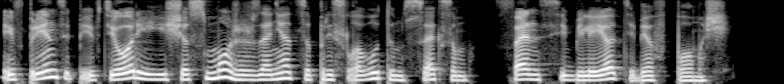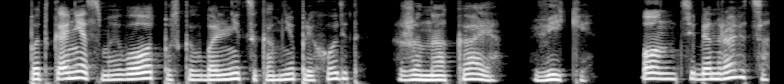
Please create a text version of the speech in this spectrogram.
И в принципе, и в теории еще сможешь заняться пресловутым сексом. Фэнси белье тебе в помощь. Под конец моего отпуска в больнице ко мне приходит жена Кая, Вики. «Он тебе нравится?»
